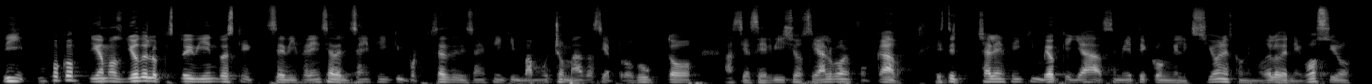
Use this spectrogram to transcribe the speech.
Y un poco, digamos, yo de lo que estoy viendo es que se diferencia del design thinking porque quizás el design thinking va mucho más hacia producto, hacia servicios, hacia algo enfocado. Este challenge thinking veo que ya se mete con elecciones, con el modelo de negocio.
